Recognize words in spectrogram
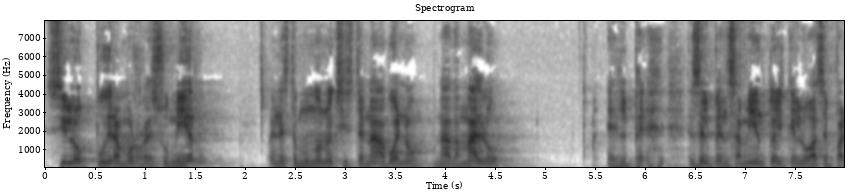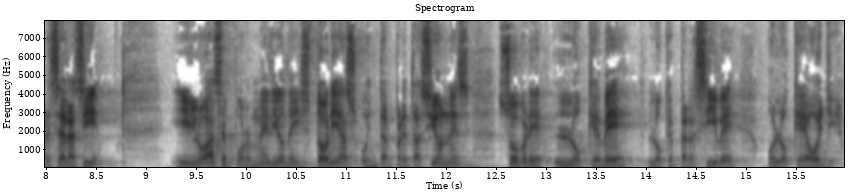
si lo pudiéramos resumir, en este mundo no existe nada bueno, nada malo. es el pensamiento el que lo hace parecer así y lo hace por medio de historias o interpretaciones sobre lo que ve, lo que percibe o lo que oye.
